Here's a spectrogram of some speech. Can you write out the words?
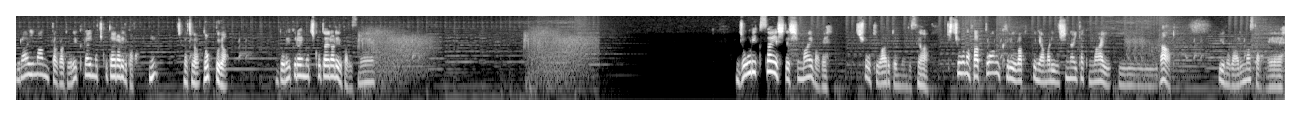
フライマンタがどれくらい持ちこたえられるかだ。ん？違う違う。ドップがどれくらい持ちこたえられるかですね。上陸さえしてしまえばね、勝機はあると思うんですが、貴重なファットアンクルは特にあまり失いたくないなというのがありますからね。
